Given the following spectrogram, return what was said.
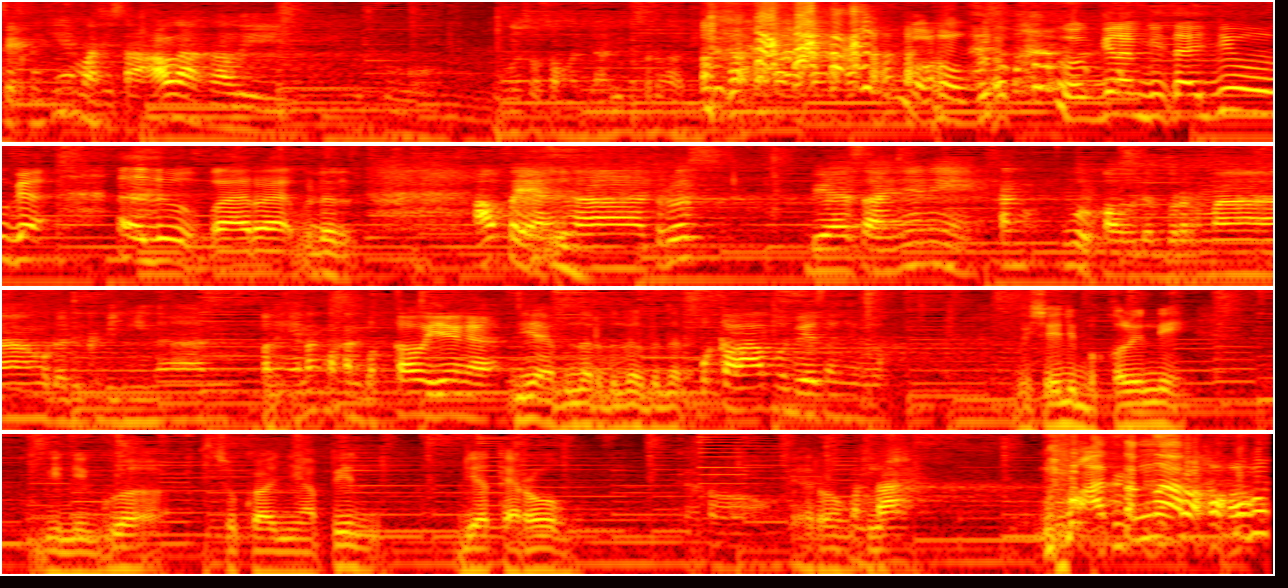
tekniknya masih salah kali. Gue sosok nggak bisa. Goblok, gue kira bisa juga. Aduh, parah bener. apa ya eh, terus biasanya nih kan uh, kalau udah berenang udah di kedinginan paling enak makan bekal ya nggak Iya bener bener bener. bekal apa biasanya lo Biasanya dibekelin nih, bini gue suka nyiapin dia terong, terong terong terus mateng lah. Gue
